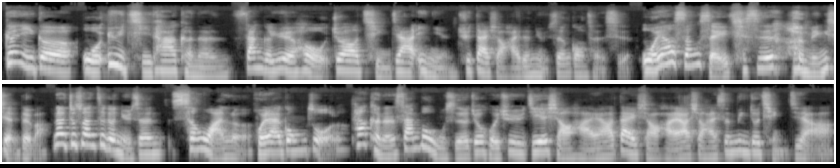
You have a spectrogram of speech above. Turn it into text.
跟一个我预期他可能三个月后就要请假一年去带小孩的女生工程师，我要生谁？其实很明显，对吧？那就算这个女生生完了回来工作了，她可能三不五时的就回去接小孩啊、带小孩啊，小孩生病就请假啊。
